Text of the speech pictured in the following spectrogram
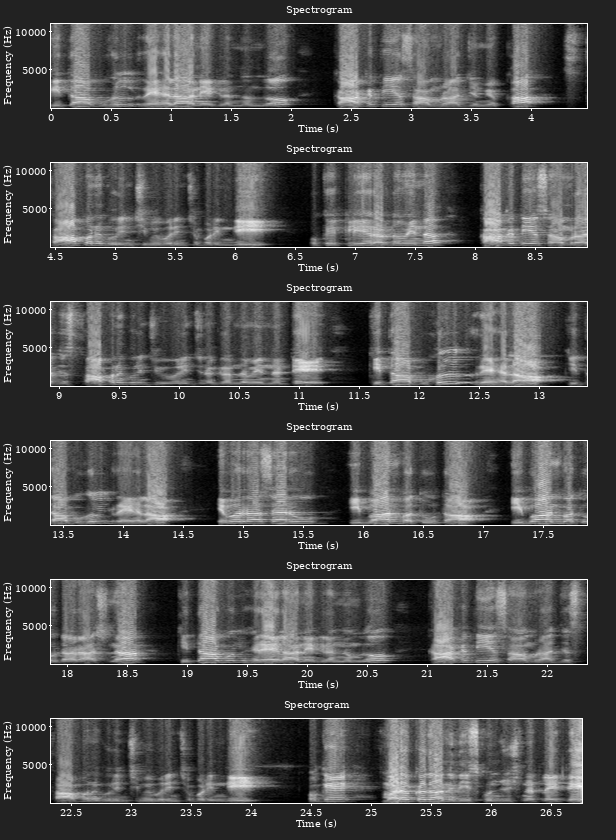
కితాబ్ హుల్ రెహలా అనే గ్రంథంలో కాకతీయ సామ్రాజ్యం యొక్క స్థాపన గురించి వివరించబడింది. ఓకే క్లియర్ అర్థమైందా? కాకతీయ సామ్రాజ్య స్థాపన గురించి వివరించిన గ్రంథం ఏంటంటే కితాబ్ హుల్ రెహలా. కితాబ్ హుల్ రెహలా. ఎవరు రాశారు? ఇబాన్ బతూటా. ఇబాన్ బతూటా రాసిన కితాబుల్ హెరేలా అనే గ్రంథంలో కాకతీయ సామ్రాజ్య స్థాపన గురించి వివరించబడింది. ఓకే మరొక దాన్ని తీసుకొని చూసినట్లయితే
